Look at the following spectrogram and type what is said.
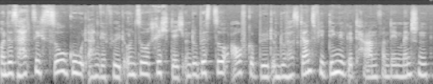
Und es hat sich so gut angefühlt und so richtig und du bist so aufgeblüht und du hast ganz viele Dinge getan, von denen Menschen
